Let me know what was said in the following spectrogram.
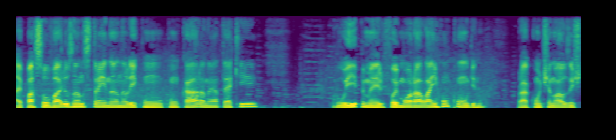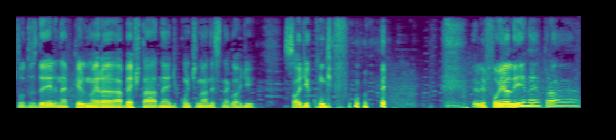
Aí passou vários anos treinando ali com, com o cara, né? Até que o Ip Man, ele foi morar lá em Hong Kong, né? Pra continuar os estudos dele, né? Porque ele não era abestado, né? De continuar nesse negócio de só de Kung Fu. ele foi ali, né, pra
